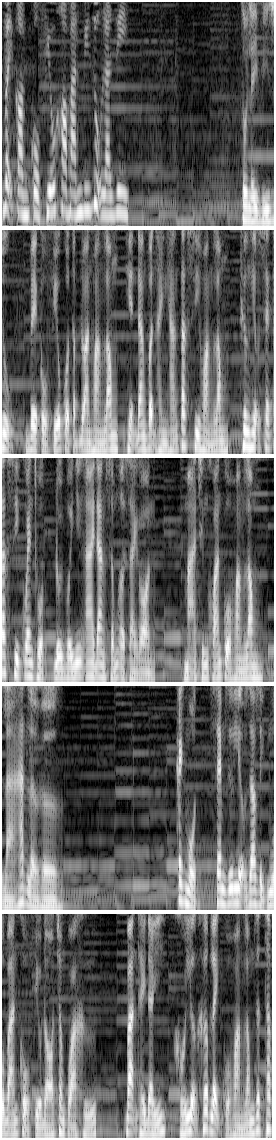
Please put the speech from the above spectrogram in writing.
Vậy còn cổ phiếu khó bán ví dụ là gì? Tôi lấy ví dụ về cổ phiếu của tập đoàn Hoàng Long, hiện đang vận hành hãng taxi Hoàng Long, thương hiệu xe taxi quen thuộc đối với những ai đang sống ở Sài Gòn. Mã chứng khoán của Hoàng Long là HLG. Cách 1, xem dữ liệu giao dịch mua bán cổ phiếu đó trong quá khứ. Bạn thấy đấy, khối lượng khớp lệnh của Hoàng Long rất thấp,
